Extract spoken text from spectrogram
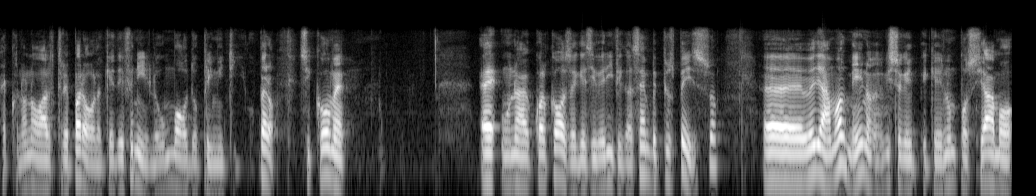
ecco non ho altre parole che definirlo un modo primitivo, però siccome è una, qualcosa che si verifica sempre più spesso, eh, vediamo almeno, visto che, che, non possiamo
